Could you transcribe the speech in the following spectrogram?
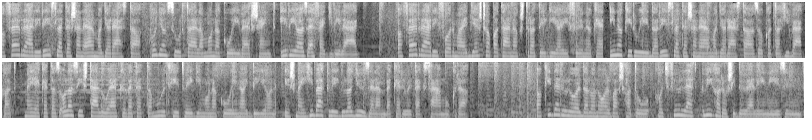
A Ferrari részletesen elmagyarázta, hogyan szúrta el a monakói versenyt, írja az F1 világ. A Ferrari Forma 1-es csapatának stratégiai főnöke, Inaki Rueda részletesen elmagyarázta azokat a hibákat, melyeket az olasz istáló elkövetett a múlt hétvégi monakói nagydíjon, és mely hibák végül a győzelembe kerültek számukra. A kiderül oldalon olvasható, hogy füllet, viharos idő elé nézünk.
